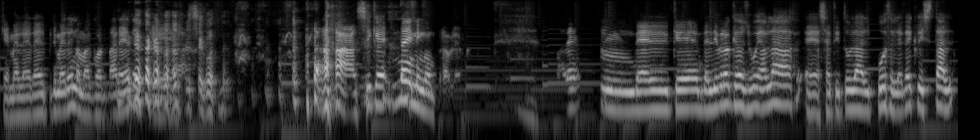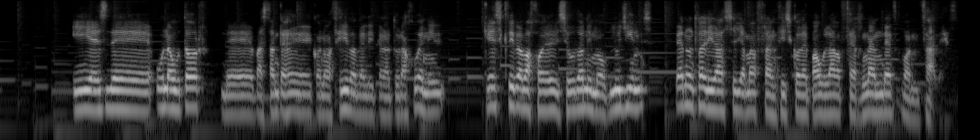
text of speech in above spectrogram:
que me leeré el primero y no me acordaré de que El segundo. Así que no hay ningún problema. ¿Vale? Mm, Del, que, del libro que os voy a hablar eh, se titula El puzzle de cristal y es de un autor de bastante conocido de literatura juvenil que escribe bajo el seudónimo Blue Jeans, pero en realidad se llama Francisco de Paula Fernández González.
